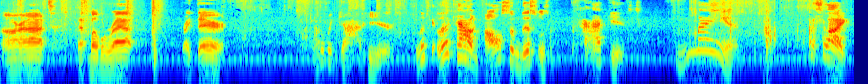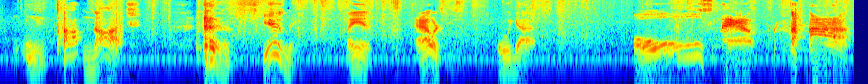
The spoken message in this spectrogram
All right, that bubble wrap right there. What do we got here? Look at look how awesome this was packaged. Man, that's like top notch. Excuse me, man. Allergies. What do we got? Oh snap! Ha ha!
